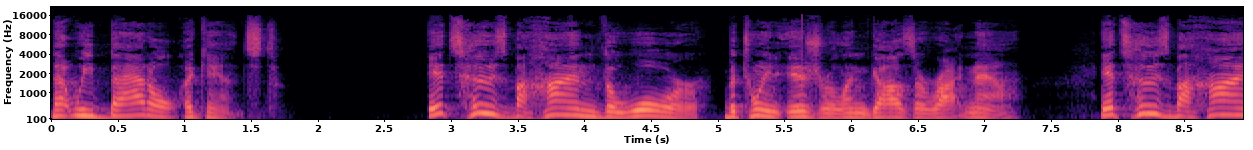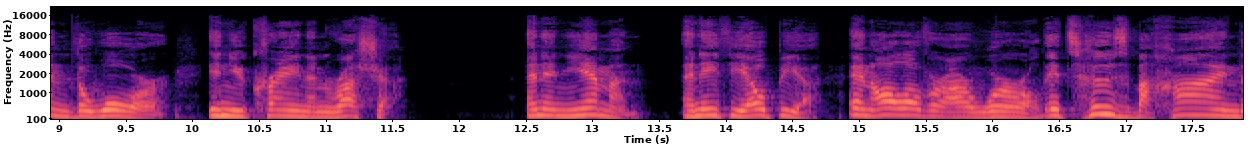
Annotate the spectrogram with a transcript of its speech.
That we battle against. It's who's behind the war between Israel and Gaza right now. It's who's behind the war in Ukraine and Russia and in Yemen and Ethiopia and all over our world. It's who's behind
